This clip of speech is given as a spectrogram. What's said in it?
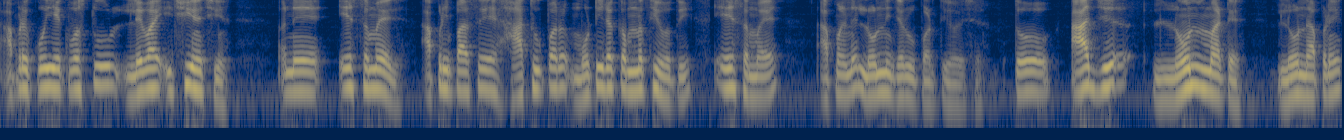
આપણે કોઈ એક વસ્તુ લેવા ઈચ્છીએ છીએ અને એ સમયે જ આપણી પાસે હાથ ઉપર મોટી રકમ નથી હોતી, એ સમયે આપણને લોનની જરૂર પડતી હોય છે. તો આ જ લોન માટે લોન આપણે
